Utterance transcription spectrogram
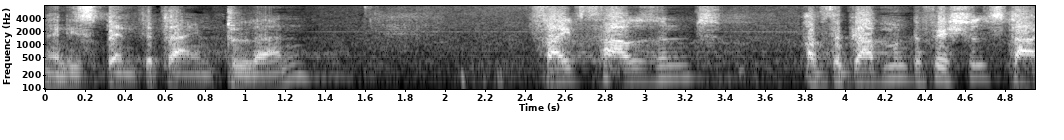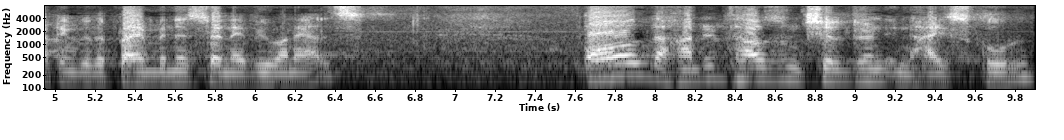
and he spent the time to learn. 5,000 of the government officials, starting with the Prime Minister and everyone else. All the 100,000 children in high school,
